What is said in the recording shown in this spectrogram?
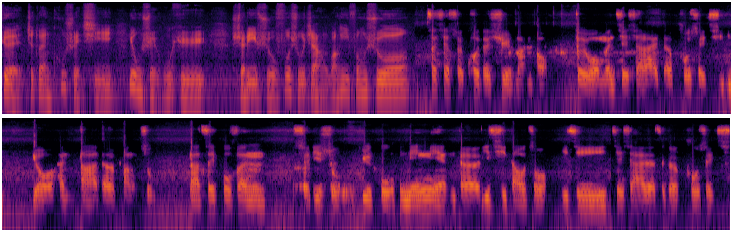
月这段枯水期用水无虞。水利署副署长王义峰说：“这些水库的蓄满哦，对我们接下来的枯水期有很大的帮助。那这部分水利署预估明年的一起到座，以及接下来的这个枯水期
